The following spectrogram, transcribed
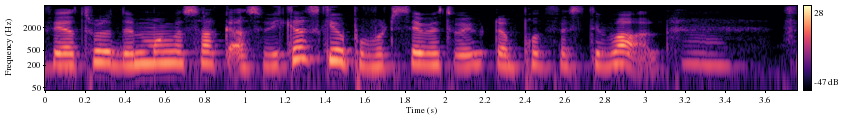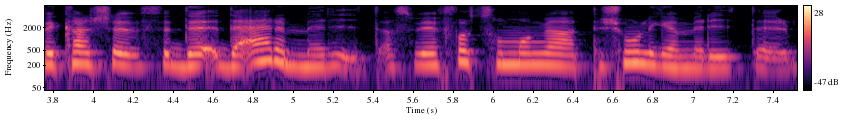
För jag tror det är många saker, alltså vi kan skriva på vårt CV att vi har gjort en poddfestival. För kanske, för det, det är en merit. Alltså vi har fått så många personliga meriter.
